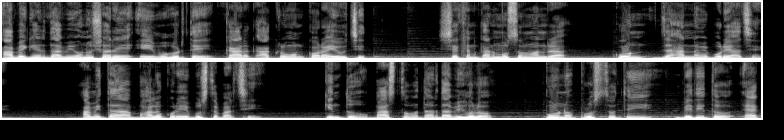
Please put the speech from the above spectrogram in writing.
আবেগের দাবি অনুসারে এই মুহূর্তে কার্ক আক্রমণ করাই উচিত? সেখানকার মুসলমানরা কোন জাহান নামে পড়ে আছে? আমি তা ভালো করেই বুঝতে পারছি। কিন্তু বাস্তবতার দাবি হলো, পূর্ণ প্রস্তুতি ব্যতীত এক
